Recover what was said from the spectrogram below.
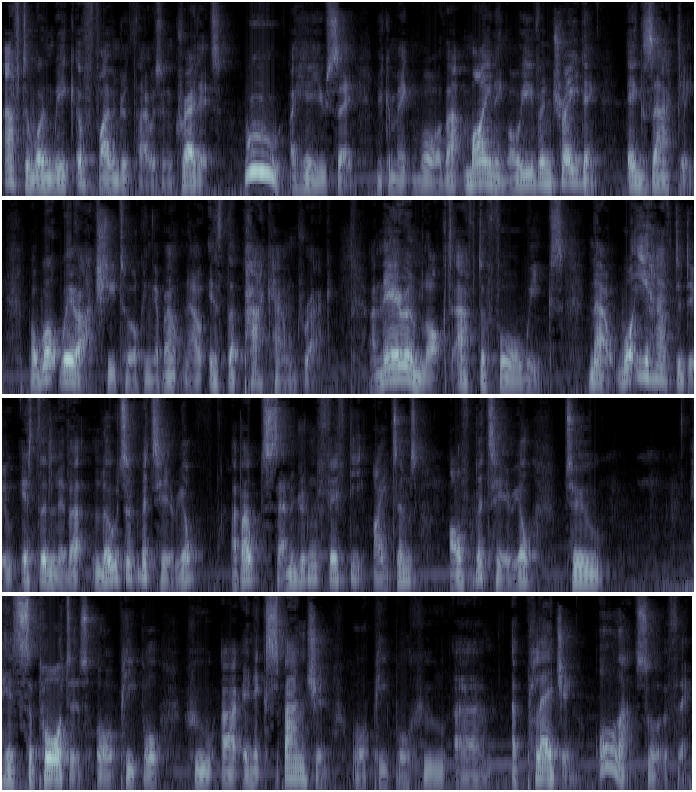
after one week of 500,000 credits. Woo! I hear you say. You can make more of that mining or even trading. Exactly. But what we're actually talking about now is the Packhound rack. And they're unlocked after four weeks. Now, what you have to do is to deliver loads of material, about 750 items of material, to his supporters or people who are in expansion or people who um, are pledging, all that sort of thing.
